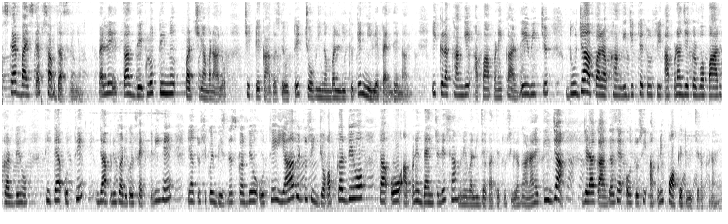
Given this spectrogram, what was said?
ਸਟੈਪ ਬਾਈ ਸਟੈਪ ਸਭ ਦੱਸ ਰਹੀ ਹਾਂ। ਪਹਿਲੇ ਤਾਂ ਦੇਖ ਲਓ, ਤਿੰਨ ਪਰਚੀਆਂ ਬਣਾ ਲਓ। ਚਿੱਟੇ ਕਾਗਜ਼ ਦੇ ਉੱਤੇ 24 ਨੰਬਰ ਲਿਖ ਕੇ ਨੀਲੇ ਪੈਨ ਦੇ ਨਾਲ। ਇੱਕ ਰੱਖਾਂਗੇ ਆਪਾਂ ਆਪਣੇ ਘਰ ਦੇ ਵਿੱਚ, ਦੂਜਾ ਆਪਾਂ ਰੱਖਾਂਗੇ ਜਿੱਥੇ ਤੁਸੀਂ ਆਪਣਾ ਜੇਕਰ ਵਪਾਰ ਕਰਦੇ ਹੋ, ਠੀਕ ਹੈ, ਉੱਥੇ, ਜਾਂ ਆਪਣੀ ਤੁਹਾਡੀ ਕੋਈ ਫੈਕਟਰੀ ਹੈ, ਜਾਂ ਤੁਸੀਂ ਕੋਈ ਬਿਜ਼ਨਸ ਕਰਦੇ ਹੋ ਉੱਥੇ, ਜਾਂ ਫਿਰ ਤੁਸੀਂ ਜੌਬ ਕਰਦੇ ਹੋ, ਤਾਂ ਉਹ ਆਪਣੇ ਬੈਂਚ ਦੇ ਸਾਹਮਣੇ ਵਾਲੀ ਜਗ੍ਹਾ ਤੇ ਤੁਸੀਂ ਲਗਾਉਣਾ ਹੈ। ਤੀਜਾ ਜਿਹੜਾ ਕਾਗਜ਼ ਹੈ, ਉਹ ਤੁਸੀਂ ਆਪਣੀ ਪਾਕਟ ਵਿੱਚ ਰੱਖਣਾ ਹੈ।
